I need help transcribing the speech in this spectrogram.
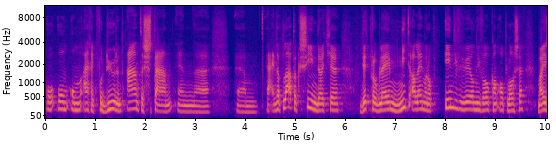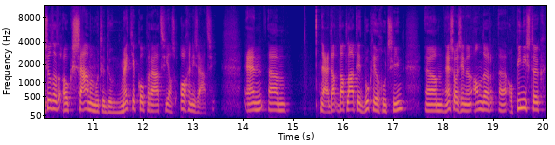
om, om eigenlijk voortdurend aan te staan. En, um, ja, en dat laat ook zien dat je dit probleem niet alleen maar op individueel niveau kan oplossen, maar je zult dat ook samen moeten doen met je corporatie als organisatie. En um, nou ja, dat, dat, laat dit boek heel goed zien. Um, hè, zoals in een ander uh, opiniestuk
